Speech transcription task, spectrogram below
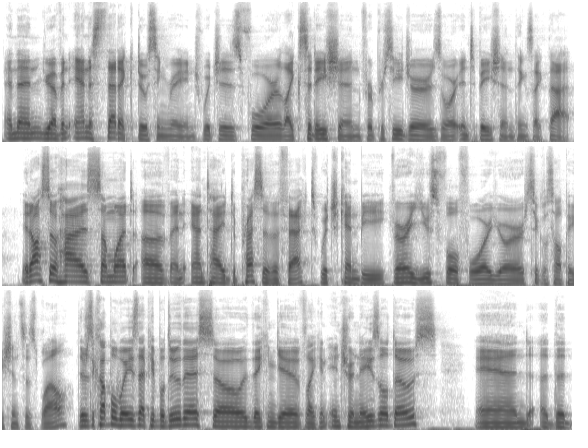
And then you have an anesthetic dosing range, which is for like sedation, for procedures or intubation, things like that. It also has somewhat of an antidepressive effect, which can be very useful for your sickle cell patients as well. There's a couple ways that people do this. So they can give like an intranasal dose and uh, the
